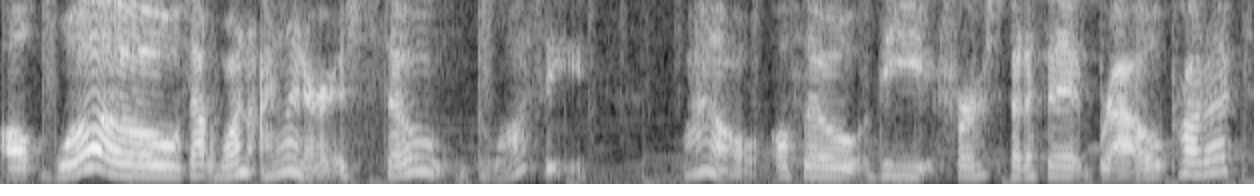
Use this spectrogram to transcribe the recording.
all, whoa, that one eyeliner is so glossy. Wow. Also, the first Benefit Brow product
